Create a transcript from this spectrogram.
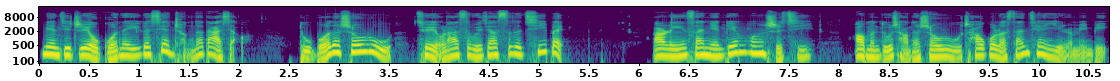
面积只有国内一个县城的大小，赌博的收入却有拉斯维加斯的七倍。2013年巅峰时期，澳门赌场的收入超过了三千亿人民币。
